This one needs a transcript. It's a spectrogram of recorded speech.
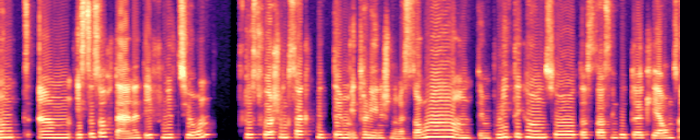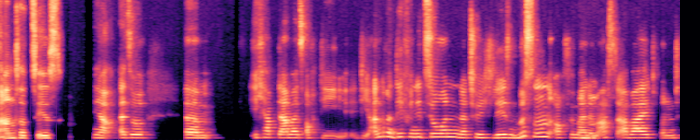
Und ähm, ist das auch deine Definition? Du hast vorher schon gesagt, mit dem italienischen Restaurant und dem Politiker und so, dass das ein guter Erklärungsansatz ist. Ja, also ähm, ich habe damals auch die, die anderen Definitionen natürlich lesen müssen, auch für meine mhm. Masterarbeit. Und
